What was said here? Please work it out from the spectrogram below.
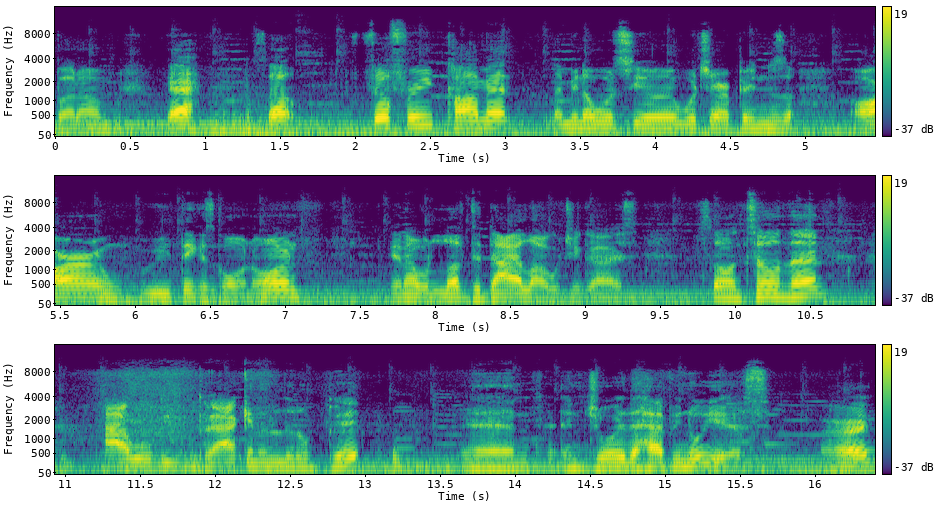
But um, yeah. So feel free comment. Let me know what your what your opinions are and what you think is going on, and I would love to dialogue with you guys. So until then. I will be back in a little bit and enjoy the Happy New Year's. All right.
